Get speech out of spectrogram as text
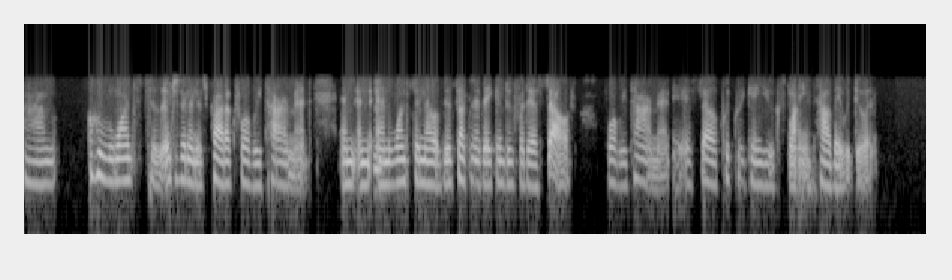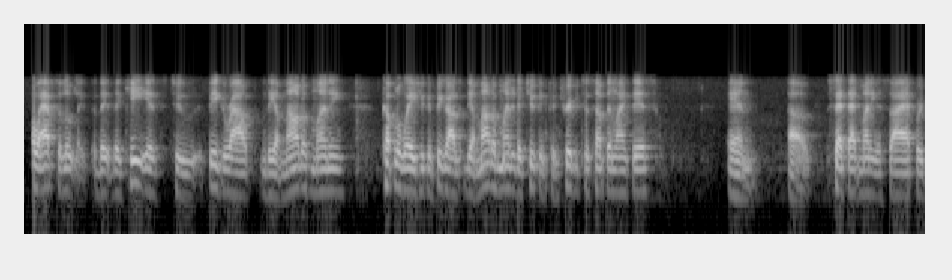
um, who wants to interested in this product for retirement and and, mm-hmm. and wants to know if there's something that they can do for themselves for retirement. If so, quickly can you explain how they would do it? Oh, absolutely. The the key is to figure out the amount of money. A couple of ways you can figure out the amount of money that you can contribute to something like this, and uh, set that money aside for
